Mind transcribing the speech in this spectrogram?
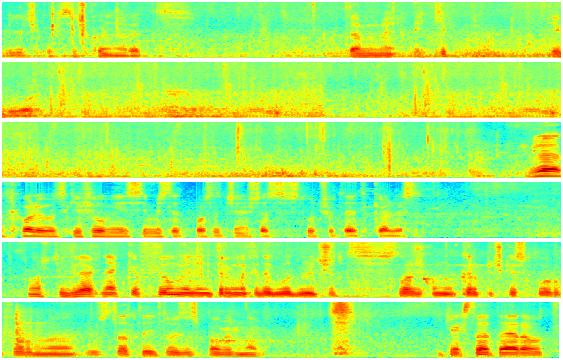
Величка, всичко е наред. Там имаме екип и говорят. Гледат холивудски филми и си мислят после, че неща се случват е така лесно. С нощи гледах някакъв филм, един тръгнаха да го отвличат. Сложиха му кърпичка с хлороформ на устата и той заспа веднага. И как става тая работа?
